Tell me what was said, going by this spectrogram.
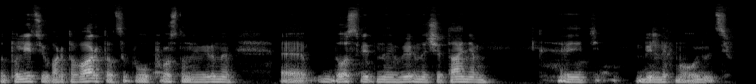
над поліцією, варта варта, це було просто неймовірний е, досвід, неймовірне читання е, вільних малолюдців.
